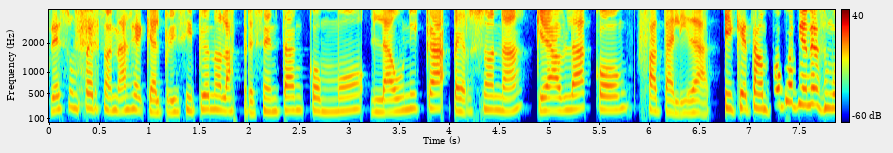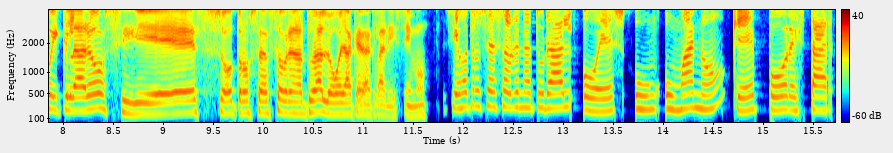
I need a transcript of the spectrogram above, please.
Es un personaje que al principio nos las presentan como la única persona que habla con fatalidad. Y que tampoco tienes muy claro si es otro ser sobrenatural, luego ya queda clarísimo. Si es otro ser sobrenatural o es un humano que por estar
